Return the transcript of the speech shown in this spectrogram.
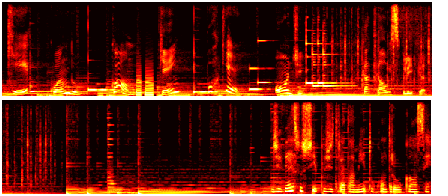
quê? Quando? Como? Quem? Por quê? Onde? Cacau explica. Diversos tipos de tratamento contra o câncer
